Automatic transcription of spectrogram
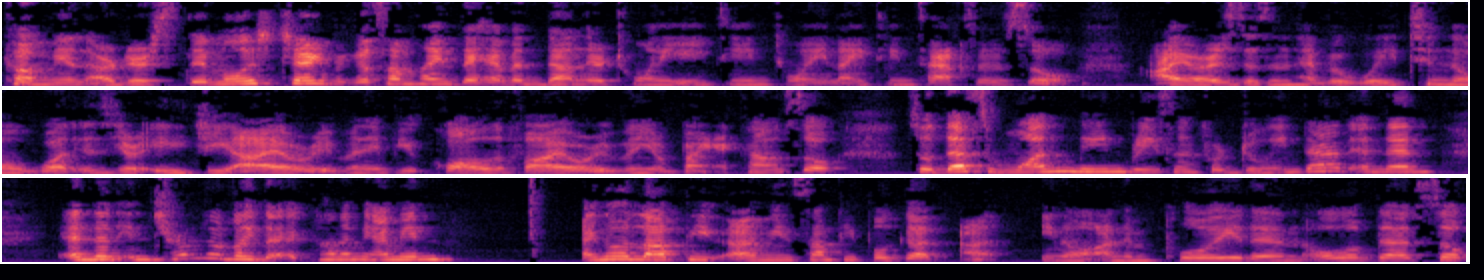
come in are their stimulus check because sometimes they haven't done their 2018, 2019 taxes. So IRS doesn't have a way to know what is your AGI or even if you qualify or even your bank account. So so that's one main reason for doing that. And then and then in terms of like the economy, I mean, I know a lot of people. I mean, some people got uh, you know unemployed and all of that. So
